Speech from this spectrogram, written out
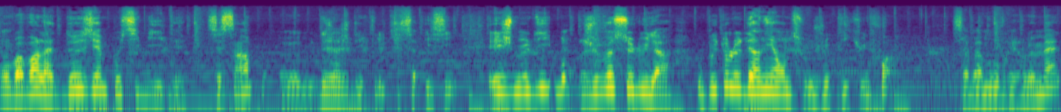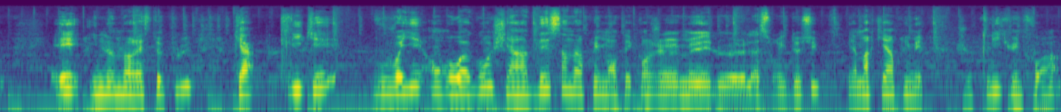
on va voir la deuxième possibilité. C'est simple, euh, déjà je déclique ici, et je me dis, bon, je veux celui-là, ou plutôt le dernier en dessous. Je clique une fois, ça va m'ouvrir le mail, et il ne me reste plus qu'à cliquer. Vous voyez en haut à gauche, il y a un dessin d'imprimante, et quand je mets la souris dessus, il y a marqué imprimer. Je clique une fois,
